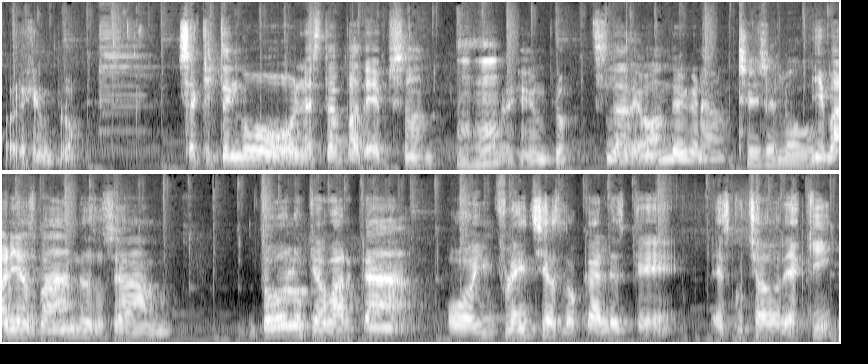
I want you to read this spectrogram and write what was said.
por ejemplo, pues aquí tengo la estampa de Epson, por ejemplo, es la de Underground sí, ese logo. y varias bandas, o sea, todo lo que abarca o influencias locales que he escuchado de aquí,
